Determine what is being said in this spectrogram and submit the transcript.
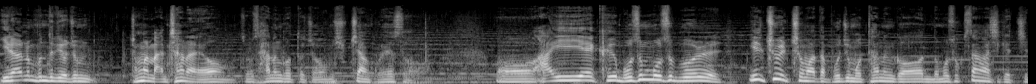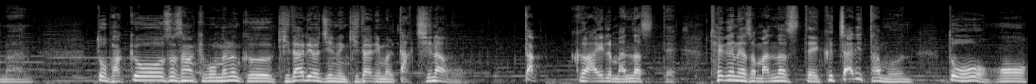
일하는 분들이 요즘 정말 많잖아요. 좀 사는 것도 좀 쉽지 않고 해서. 어, 아이의 그 모습 모습을 일초일초마다 보지 못하는 건 너무 속상하시겠지만 또 바뀌어서 생각해 보면은 그 기다려지는 기다림을 딱 지나고 딱 그 아이를 만났을 때 퇴근해서 만났을 때 그 짜릿함은 또 어,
